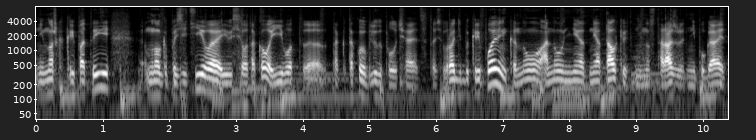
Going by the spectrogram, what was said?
немножко крепоты, много позитива и всего такого, и вот э, так, такое блюдо получается. То есть вроде бы криповенько, но оно не, не отталкивает, не настораживает, не пугает.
